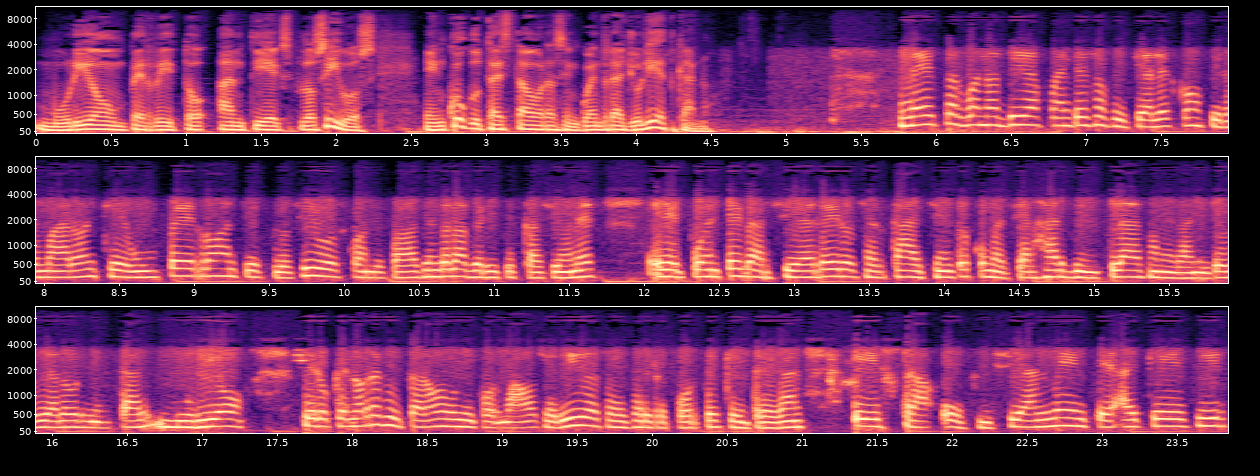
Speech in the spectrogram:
murió un perrito antiexplosivos. En Cúcuta a esta hora se encuentra Juliet Cano. Néstor, buenos días. Fuentes oficiales confirmaron que un perro antiexplosivos, cuando estaba haciendo las verificaciones en el puente García Herrero, cerca del centro comercial Jardín Plaza, en el anillo vial oriental, murió, pero que no resultaron uniformados heridos. Ese es el reporte que entregan extraoficialmente. Hay que decir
